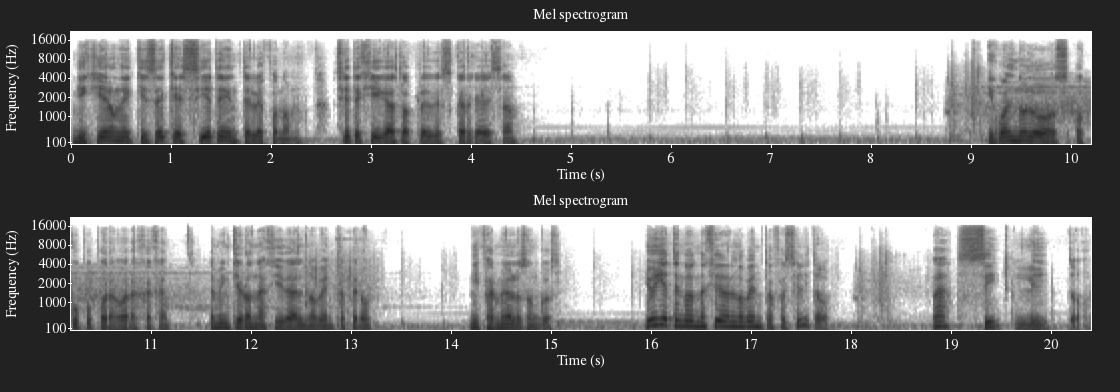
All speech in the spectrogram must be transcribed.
Dijeron XD que 7 en teléfono. 7 gigas la predescarga esa. Igual no los ocupo por ahora, jaja. También quiero Najida al 90, pero ni farmeo los hongos. Yo ya tengo Najida al 90, facilito. Facilito.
